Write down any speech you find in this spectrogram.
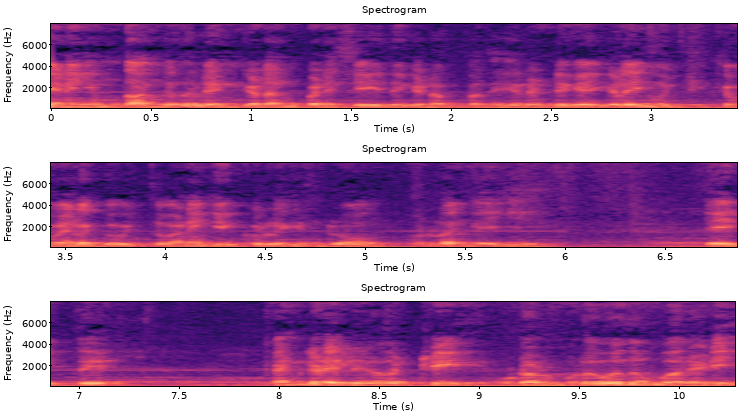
ஏனையும் தாங்குதல் என்கடன் பணி செய்து கிடப்பது. இரண்டு கைகளையும் உச்சிக்கு மேல குவித்து வணங்கிக் கொள்ளுகின்றோம். உள்ளங்கையை தேய்த்து கண்களில் ஒற்றி உடல் முழுவதும் வருடி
